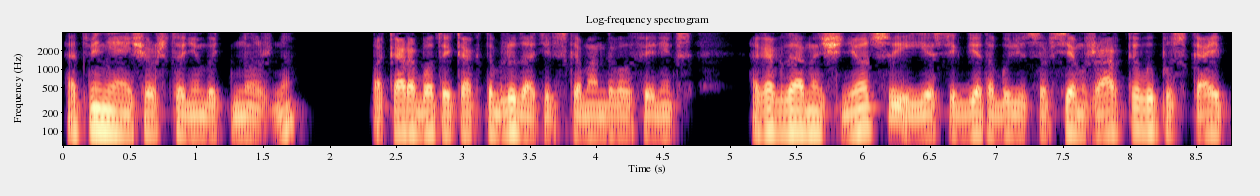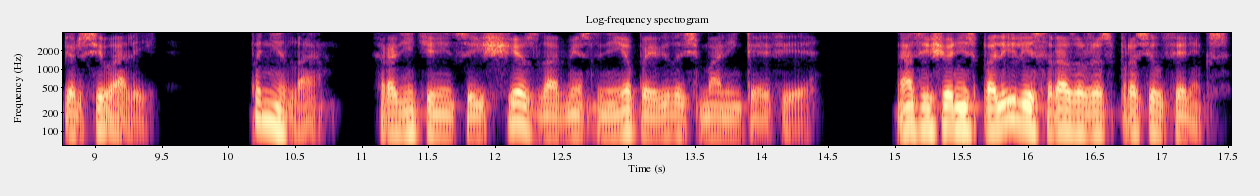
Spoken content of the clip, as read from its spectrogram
От меня еще что-нибудь нужно? Пока работай как наблюдатель, — скомандовал Феникс. А когда начнется, и если где-то будет совсем жарко, выпускай персивалей. Поняла. Хранительница исчезла, а вместо нее появилась маленькая фея. — Нас еще не спалили? — сразу же спросил Феникс.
